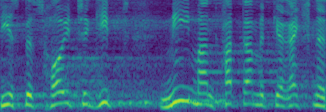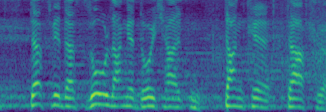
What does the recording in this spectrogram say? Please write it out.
die es bis heute gibt. Niemand hat damit gerechnet, dass wir das so lange durchhalten. Danke dafür.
